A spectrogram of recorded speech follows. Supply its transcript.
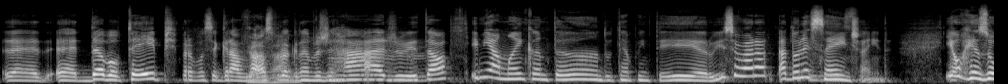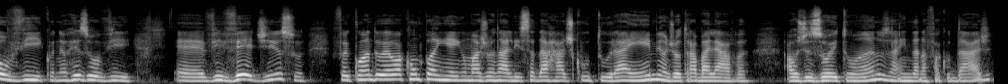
é, é, double tape para você gravar os programas de rádio uhum. e tal. E minha mãe cantando o tempo inteiro. Isso eu era adolescente ainda. E eu resolvi, quando eu resolvi é, viver disso foi quando eu acompanhei uma jornalista da Rádio Cultura AM, onde eu trabalhava aos 18 anos, ainda na faculdade,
